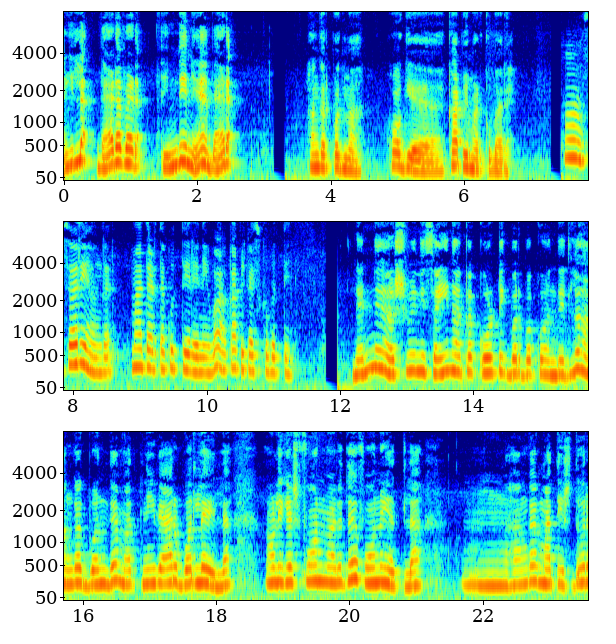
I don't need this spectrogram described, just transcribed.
ಇಲ್ಲ, ಬೇಡ ಬೇಡ. ತಿಂದಿನೇ ಬೇಡ. ಹಂಗಾರೆ ಪದ್ಮ ಹೋಗಿ ಕಾಪಿ ಮಾಡ್ಕೊಬಾರೆ ಹ್ಞೂ ಸರಿ ಹಂಗಾರೆ. ಮಾತಾಡ್ತಾ ಕೂತೀರಿ ನೀವು. ಕಾಪಿ ಕಾಯಿಸ್ಕೊ ಬರ್ತೀನಿ. ನಿನ್ನೆ ಅಶ್ವಿನಿ ಸೈನ್ ಹಾಕಕ್ಕೆ ಕೋರ್ಟಿಗೆ ಬರಬೇಕು ಅಂದಿದ್ಲು ಹಂಗಾಗಿ ಬಂದೆ ಮತ್ತು ನೀವ್ಯಾರು ಬರಲೇ ಇಲ್ಲ. ಅವಳಿಗೆ ಎಷ್ಟು ಫೋನ್ ಮಾಡಿದೆ ಫೋನು ಎತ್ತಲ ಹಂಗಾಗಿ ಮತ್ತೆ ಇಷ್ಟು ದೂರ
